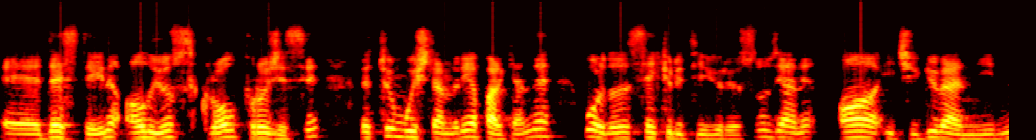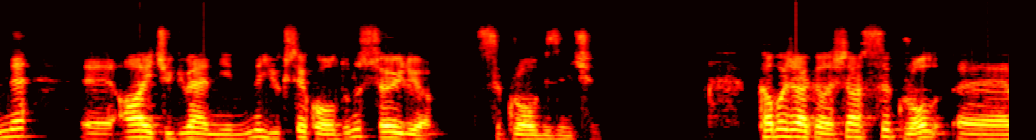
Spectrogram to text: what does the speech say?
e, desteğini alıyor Scroll projesi. Ve tüm bu işlemleri yaparken de burada da security'yi görüyorsunuz. Yani ağ içi güvenliğinin de e, ağ içi güvenliğinin de yüksek olduğunu söylüyor Scroll bizim için. Kabaca arkadaşlar Scroll e,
